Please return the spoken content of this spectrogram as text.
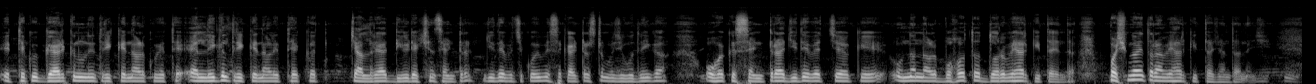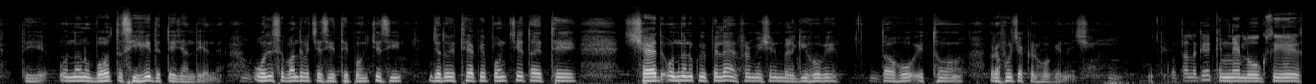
ਇੱਥੇ ਕੋਈ ਗੈਰ ਕਾਨੂੰਨੀ ਤਰੀਕੇ ਨਾਲ ਕੋਈ ਇੱਥੇ ਇਲੀਗਲ ਤਰੀਕੇ ਨਾਲ ਇੱਥੇ ਇੱਕ ਚੱਲ ਰਿਹਾ ਡੀ ਐਡਿਕਸ਼ਨ ਸੈਂਟਰ ਜਿਹਦੇ ਵਿੱਚ ਕੋਈ ਵੀ ਸਾਈਕੈਟਰਿਸਟ ਮੌਜੂਦ ਨਹੀਂਗਾ ਉਹ ਇੱਕ ਸੈਂਟਰ ਹੈ ਜਿਹਦੇ ਵਿੱਚ ਕਿ ਉਹਨਾਂ ਨਾਲ ਬਹੁਤ ਦੁਰਵਿਹਾਰ ਕੀਤਾ ਜਾਂਦਾ। ਪਸ਼ੂਆਂ ਦੀ ਤਰ੍ਹਾਂ ਵਿਹਾਰ ਕੀਤਾ ਜਾਂਦਾ ਨੇ ਜੀ। ਤੇ ਉਹਨਾਂ ਨੂੰ ਬਹੁਤ ਤਸੀਹੇ ਦਿੱਤੇ ਜਾਂਦੇ ਹਨ ਉਹਦੇ ਸੰਬੰਧ ਵਿੱਚ ਅਸੀਂ ਇੱਥੇ ਪਹੁੰਚੇ ਸੀ। ਜਦੋਂ ਇੱਥੇ ਆ ਕੇ ਪਹੁੰਚੇ ਤਾਂ ਇੱਥੇ ਸ਼ਾਇਦ ਉਹਨਾਂ ਨੂੰ ਕੋਈ ਪਹਿਲਾਂ ਇਨਫੋਰਮੇਸ਼ਨ ਮਿਲ ਗਈ ਹੋਵੇ ਤਾਂ ਉਹ ਇੱਥੋਂ ਰਫੂ ਚੱਕਰ ਹੋ ਗਏ ਨੇ ਜੀ। ਪਤਾ ਲੱਗਿਆ ਕਿੰਨੇ ਲੋਕ ਸੀ ਇਸ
